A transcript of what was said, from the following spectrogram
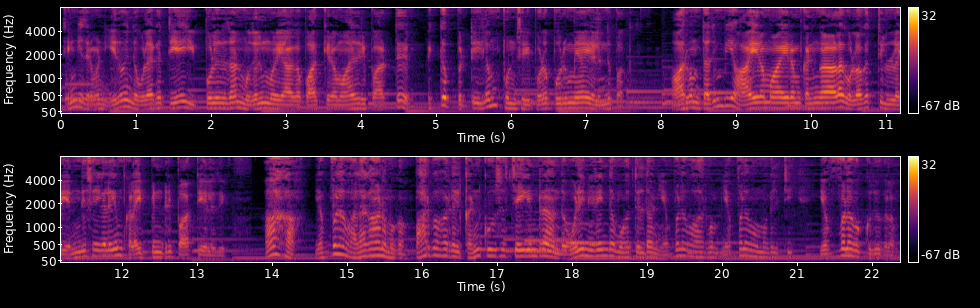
செங்கதிரவன் ஏதோ இந்த உலகத்தையே இப்பொழுதுதான் முதல் முறையாக பார்க்கிற மாதிரி பார்த்து வெக்கப்பட்டு இளம் பொன் சிரிப்போட பொறுமையா எழுந்து பார்க்குது. ஆர்வம் ததும்பிய ஆயிரம் ஆயிரம் கண்களால் உலகத்தில் உள்ள எந்த திசைகளையும் களைப்பின்றி பார்த்து எழுது. ஆஹா எவ்வளவு அழகான முகம். பார்ப்பவர்கள் கண் செய்கின்ற அந்த ஒளி நிறைந்த முகத்தில் தான் எவ்வளவு ஆர்வம் எவ்வளவு மகிழ்ச்சி எவ்வளவு குதூகலம்.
